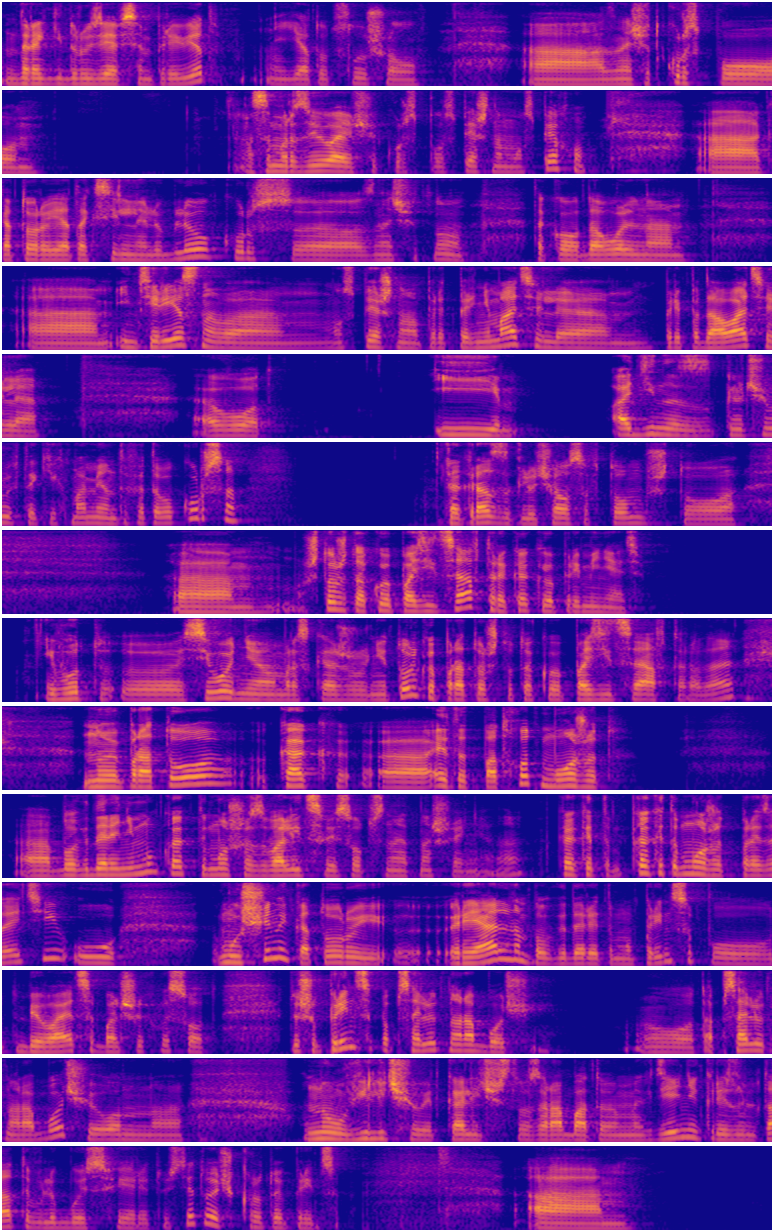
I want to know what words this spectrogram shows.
Дорогие друзья, всем привет! Я тут слушал, а, значит, курс по саморазвивающий курс по успешному успеху, а, который я так сильно люблю. Курс, э, значит, ну, такого довольно а, интересного, успешного предпринимателя, преподавателя. Вот. И один из ключевых таких моментов этого курса как раз заключался в том, что что же такое позиция автора и как ее применять? И вот э, сегодня я вам расскажу не только про то, что такое позиция автора, да, но и про то, как э, этот подход может, э, благодаря нему, как ты можешь развалить свои собственные отношения. Да? Как, это, как это может произойти у мужчины, который реально благодаря этому принципу добивается больших высот. Потому что принцип абсолютно рабочий. Вот, абсолютно рабочий, он ну, увеличивает количество зарабатываемых денег, результаты в любой сфере. То есть это очень крутой принцип. А,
